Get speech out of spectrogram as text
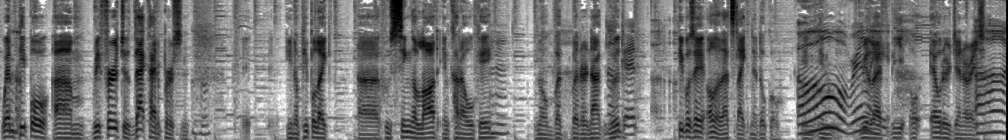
when people um, refer to that kind of person, eh, you know, people like uh, who sing a lot in karaoke, no, but but are not, Not good. good. People say, "Oh, that's like Nedoko." in- Oh, in really? Real life, the elder generation Ah,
